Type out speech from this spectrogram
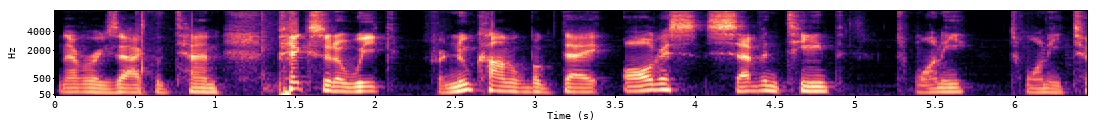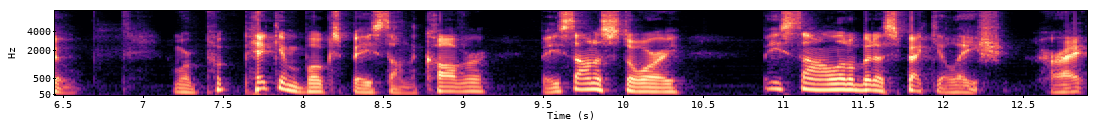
never exactly 10, picks of the week for new comic book day, August 17th, 2022. And we're p- picking books based on the cover, based on a story, based on a little bit of speculation. All right.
